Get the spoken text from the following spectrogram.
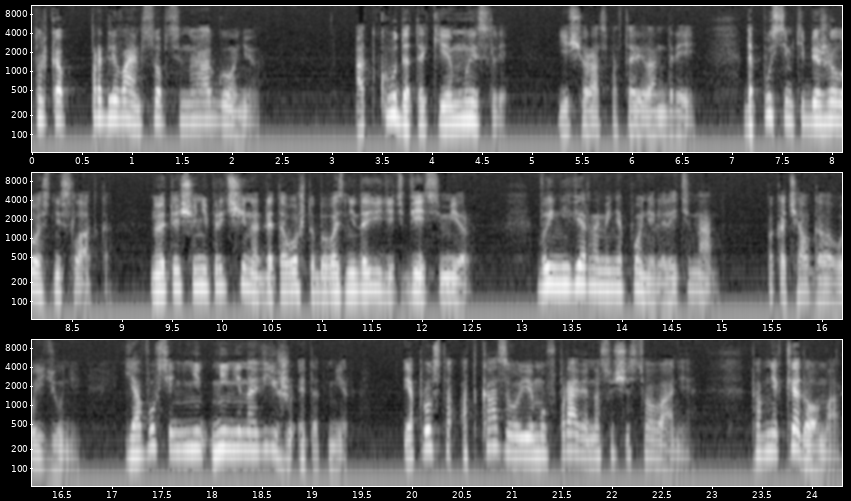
только продлеваем собственную агонию. «Откуда такие мысли?» — еще раз повторил Андрей. «Допустим, тебе жилось несладко, но это еще не причина для того, чтобы возненавидеть весь мир». «Вы неверно меня поняли, лейтенант», — покачал головой Юни. «Я вовсе не, не ненавижу этот мир. Я просто отказываю ему в праве на существование. По мне, Кедлмар,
